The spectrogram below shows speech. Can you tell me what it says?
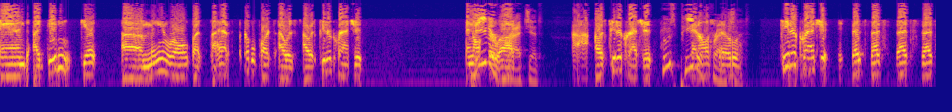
and I didn't get a main role, but I had a couple parts. I was I was Peter Cratchit, and Peter also uh, Cratchit. I, I was Peter Cratchit. Who's Peter and also, Cratchit? Peter Cratchit. That's that's that's that's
